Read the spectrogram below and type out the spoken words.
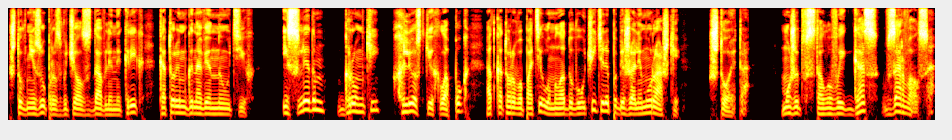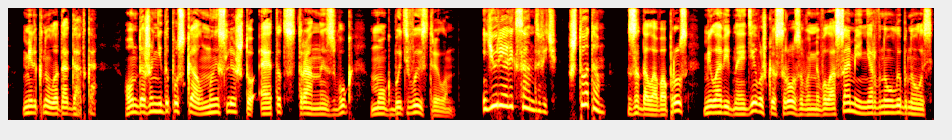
что внизу прозвучал сдавленный крик, который мгновенно утих. И следом громкий, хлесткий хлопок, от которого по телу молодого учителя побежали мурашки. Что это? Может, в столовой газ взорвался? Мелькнула догадка. Он даже не допускал мысли, что этот странный звук мог быть выстрелом. «Юрий Александрович, что там?» Задала вопрос миловидная девушка с розовыми волосами и нервно улыбнулась.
